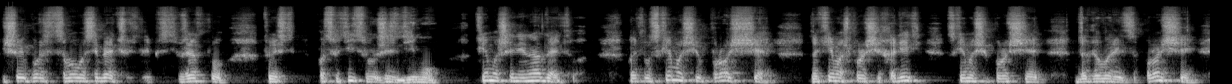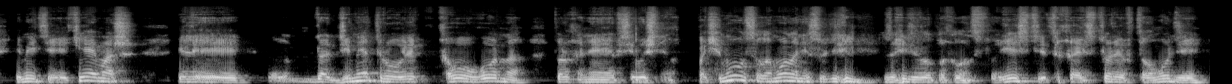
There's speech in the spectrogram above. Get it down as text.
еще и просит самого себя чуть ли в жертву, то есть посвятить свою жизнь ему. Кемаше не надо этого. Поэтому с кемашью проще, за кемаш проще ходить, с кемашью проще договориться. Проще иметь кемаш или да, Диметру или кого угодно, только не Всевышнего. Почему Соломона не судили за идолопоклонство? Есть такая история в Талмуде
